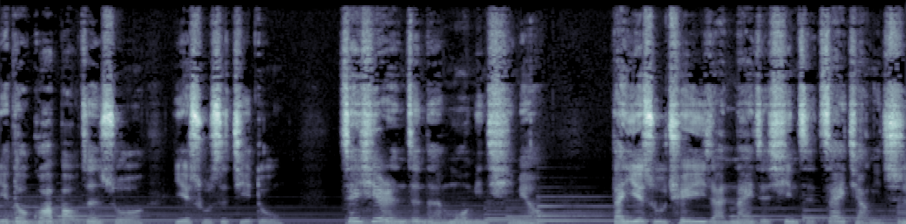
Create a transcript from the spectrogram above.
也都挂保证说耶稣是基督。这些人真的很莫名其妙。但耶稣却依然耐着性子再讲一次，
